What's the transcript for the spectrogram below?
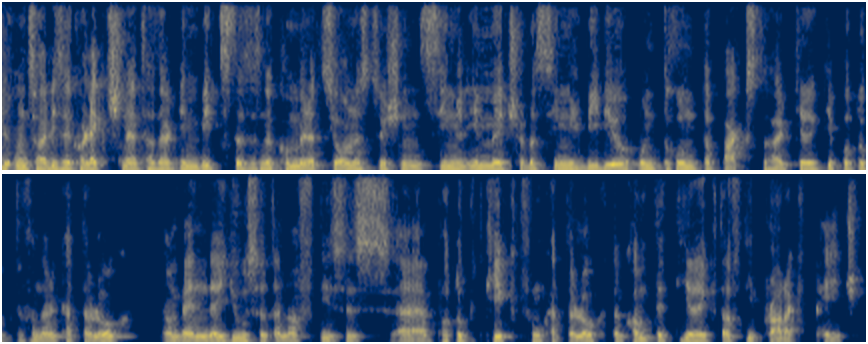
Äh, und zwar diese Collection Ad hat halt den Witz, dass es eine Kombination ist zwischen Single Image oder Single Video und drunter packst du halt direkt die Produkte von deinem Katalog. Und wenn der User dann auf dieses äh, Produkt klickt vom Katalog, dann kommt er direkt auf die Product Page.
